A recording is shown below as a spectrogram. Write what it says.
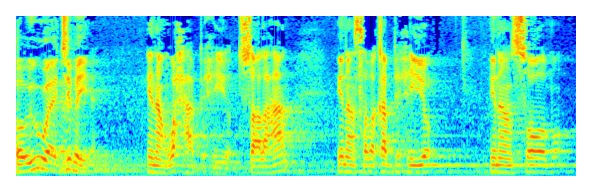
oo igu waajibaya inaan waxaa bixiyo. Tusaale inaan sadaqa bixiyo inaan soomo.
